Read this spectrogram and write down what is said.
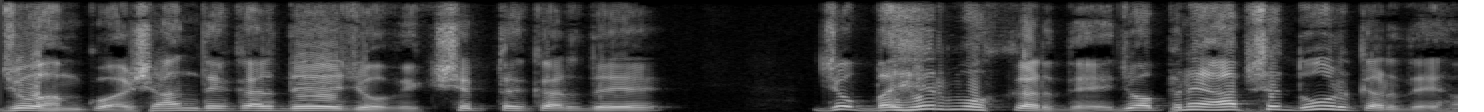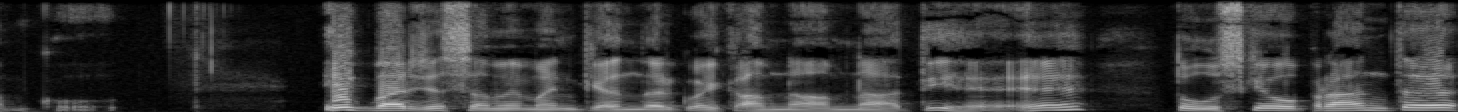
जो हमको अशांत कर दे जो विक्षिप्त कर दे जो बहिर्मुख कर दे, जो अपने आप से दूर कर दे हमको। एक बार जिस समय मन के अंदर कोई कामना आमना आती है तो उसके उपरांत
